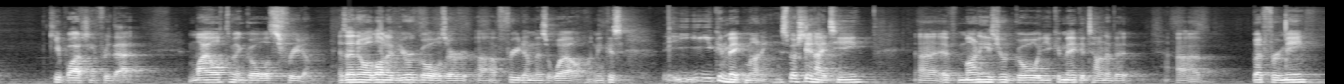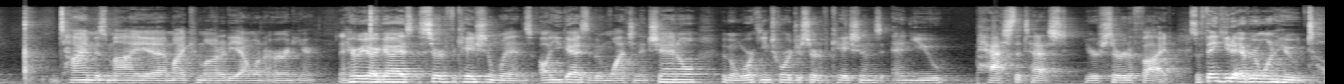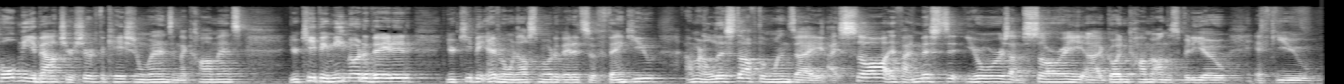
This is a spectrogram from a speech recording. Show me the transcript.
keep watching for that. My ultimate goal is freedom. As I know a lot of your goals are uh, freedom as well. I mean, because you can make money, especially in IT uh, if money is your goal, you can make a ton of it. Uh, but for me, time is my uh, my commodity I want to earn here. Now here we are guys, certification wins. All you guys have been watching the channel, have been working towards your certifications and you pass the test. You're certified. So thank you to everyone who told me about your certification wins in the comments. You're keeping me motivated. You're keeping everyone else motivated. So thank you. I'm gonna list off the ones I, I saw. If I missed it, yours, I'm sorry. Uh, go ahead and comment on this video if you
